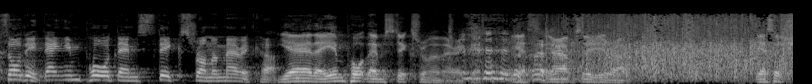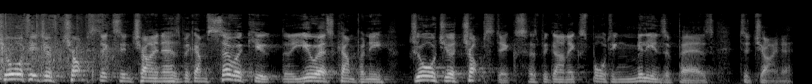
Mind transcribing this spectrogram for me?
so did they import them sticks from America? Yeah, they import them sticks from America. yes, you're absolutely right. Yes, a shortage of chopsticks in China has become so acute that a US company, Georgia Chopsticks, has begun exporting millions of pairs to China.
